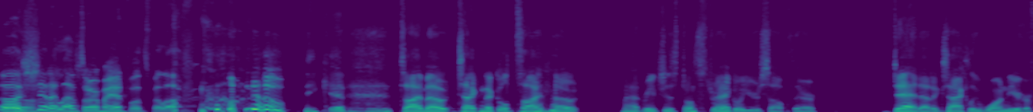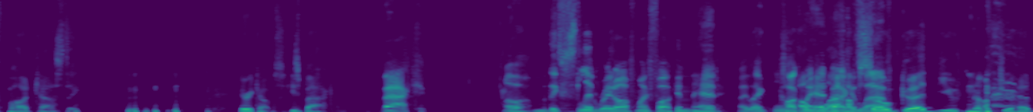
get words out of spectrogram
oh shit! I laughed so hard my headphones fell off. oh no, he can't. Timeout. Technical timeout. Matt reaches. Don't strangle yourself there. Dead at exactly one year of podcasting. Here he comes. He's back. Back. Oh, they slid right off my fucking head. I like cocked my head back and laugh so good you knocked your head.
